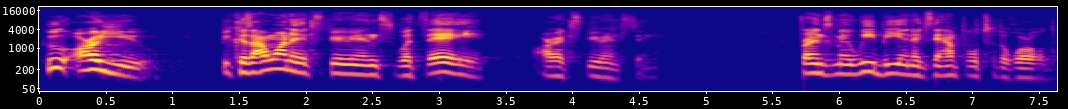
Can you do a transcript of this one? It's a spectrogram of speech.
Who are you? Because I want to experience what they are experiencing. Friends, may we be an example to the world.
